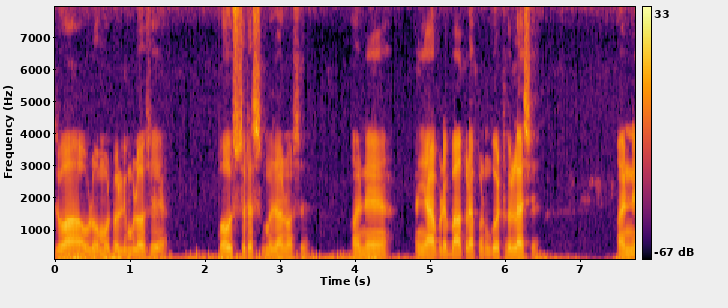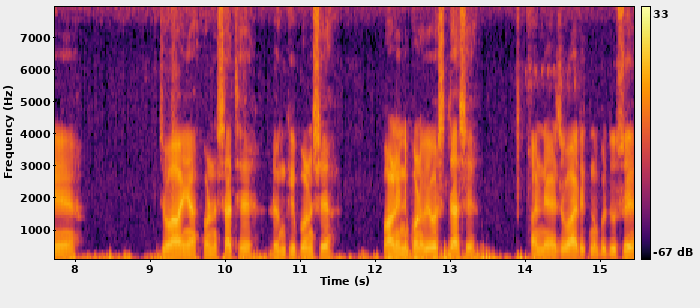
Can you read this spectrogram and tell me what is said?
જો આ આવડો મોટો લીમડો છે, બહુ સરસ મજાનો છે. અને અહીંયા આપણે બાકડા પણ ગોઠવેલા છે. અને જો અહીંયા પણ સાથે ડંકી પણ છે, પાણીની પણ વ્યવસ્થા છે. અને જો આ રીતનું બધું છે,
